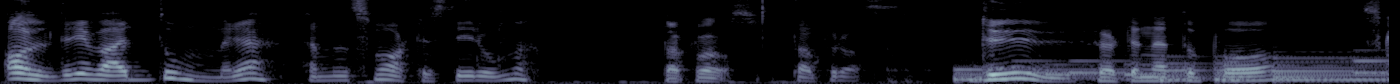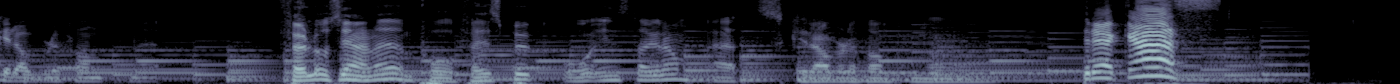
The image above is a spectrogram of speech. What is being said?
Aldri vær dummere enn den smarteste i rommet. Takk for oss. Takk for oss. Du hørte nettopp på Skravlefantene. Følg oss gjerne på Facebook og Instagram at Skravlefantene. Prekas!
